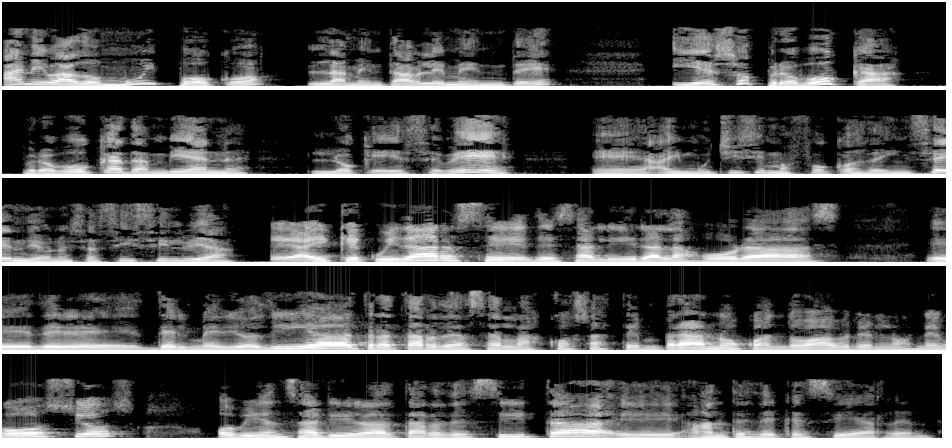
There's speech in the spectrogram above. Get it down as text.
ha nevado muy poco, lamentablemente, y eso provoca, provoca también lo que se ve. Eh, hay muchísimos focos de incendio, ¿no es así, Silvia? Eh, hay que cuidarse de salir a las horas del mediodía, tratar de hacer las cosas temprano cuando abren los negocios o bien salir a la tardecita antes de que cierren.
